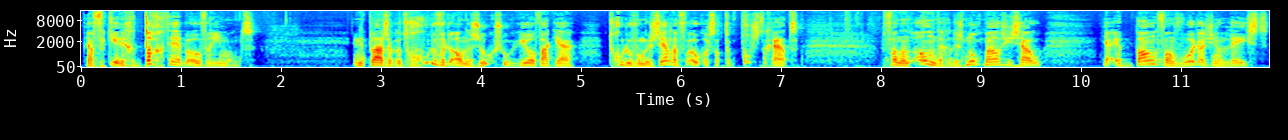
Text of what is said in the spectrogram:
ja, verkeerde gedachten hebben over iemand. In plaats ik het goede voor de ander zoek, zoek ik heel vaak ja, het goede voor mezelf. Ook als dat ten koste gaat van een ander. Dus nogmaals, je zou ja, er bang van worden als je dan leest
